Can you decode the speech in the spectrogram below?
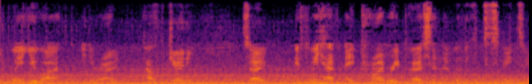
on where you are in your own health journey. So if we have a primary person that we're looking to speak to,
